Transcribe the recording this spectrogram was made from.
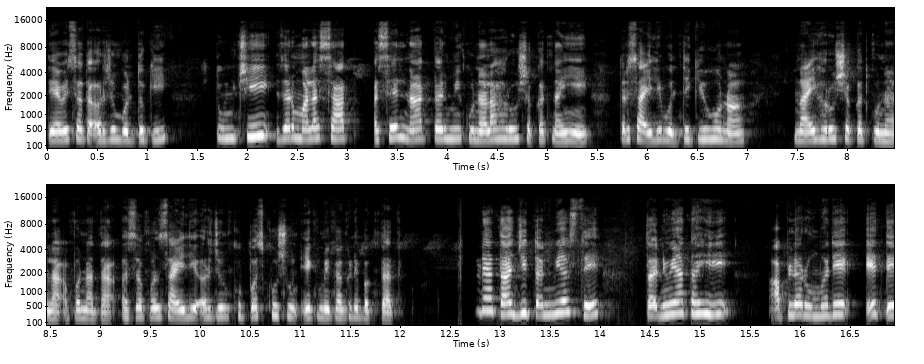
त्यावेळेस आता अर्जुन बोलतो की तुमची जर मला साथ असेल ना तर मी कुणाला हरू शकत नाही आहे तर सायली बोलते की हो ना नाही हरू शकत कुणाला आपण आता. असं पण सायली अर्जुन खूपच खुश होऊन एकमेकांकडे बघतात. इकडे आता जी तन्वी असते तन्वी आता ही आपल्या रूममध्ये येते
